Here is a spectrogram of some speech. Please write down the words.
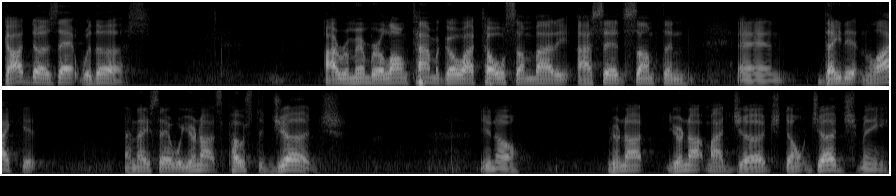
God does that with us. I remember a long time ago, I told somebody, I said something, and they didn't like it. And they said, Well, you're not supposed to judge. You know, you're not, you're not my judge. Don't judge me.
